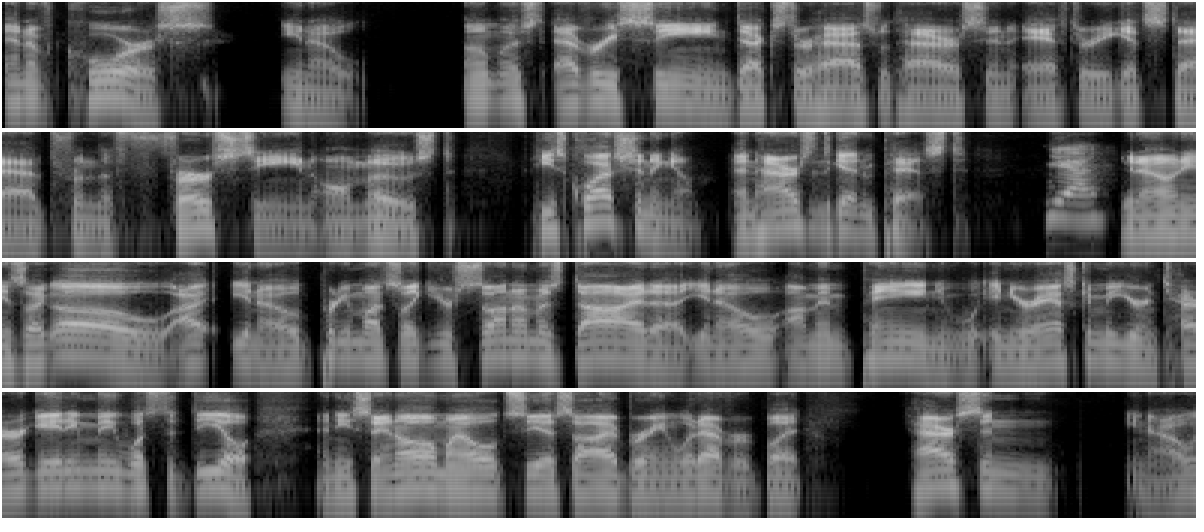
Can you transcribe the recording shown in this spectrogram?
And of course, you know, almost every scene Dexter has with Harrison after he gets stabbed from the first scene almost, he's questioning him and Harrison's getting pissed. Yeah. You know, and he's like, "Oh, I, you know, pretty much like your son almost died. Uh, you know, I'm in pain, and you're asking me, you're interrogating me. What's the deal?" And he's saying, "Oh, my old CSI brain, whatever." But Harrison, you know,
